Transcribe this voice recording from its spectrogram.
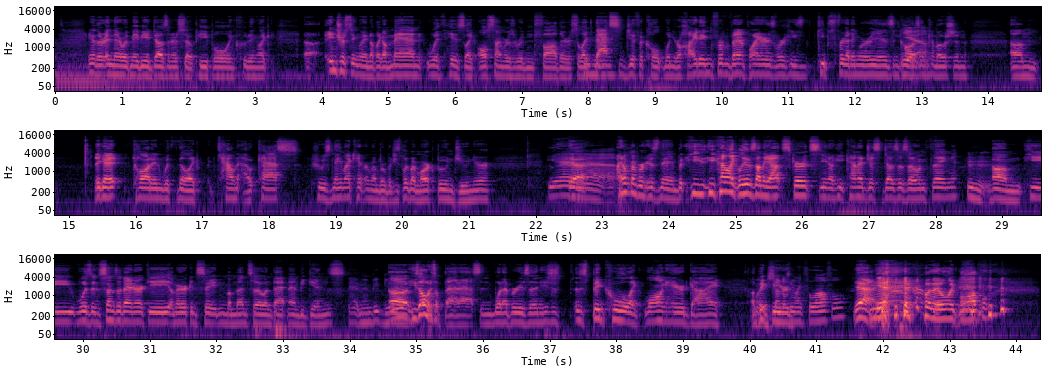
You know, they're in there with maybe a dozen or so people, including like. Uh, interestingly enough, like a man with his like Alzheimer's-ridden father, so Mm-hmm. like that's difficult when you're hiding from vampires, where he keeps forgetting where he is and causing Yeah. commotion. Um, they get caught in with the like town outcasts, whose name I can't remember, but he's played by Mark Boone Jr. yeah. yeah. I don't remember his name, but he he kind of like lives on the outskirts. You know, he kind of just does his own thing. Mhm. Um, he was in Sons of Anarchy, American Satan, Memento, and Batman Begins. Batman Begins. Uh, he's always a badass in whatever he's in. He's just this big, cool, like long haired guy, a What, your big son beard. doesn't like falafel. Yeah, yeah. well, they don't like falafel.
